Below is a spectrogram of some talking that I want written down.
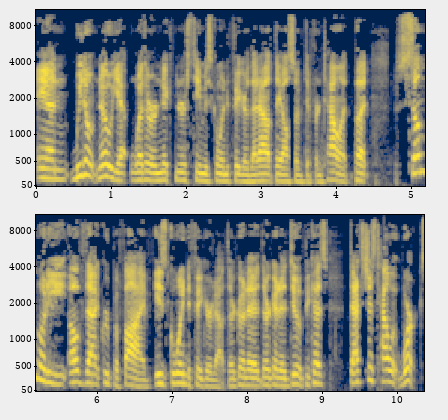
And we don't know yet whether Nick Nurse team is going to figure that out. They also have different talent, but somebody of that group of five is going to figure it out. They're gonna they're gonna do it because that's just how it works.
